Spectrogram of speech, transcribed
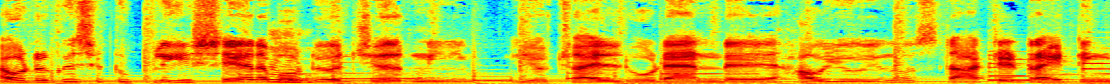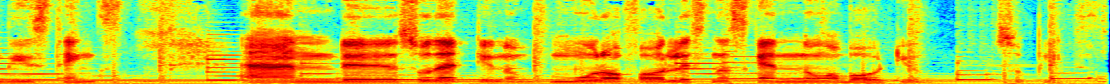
i would request you to please share about Hmm. your journey your childhood and uh, how you you know started writing these things and uh, so that you know more of our listeners can know about you so please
